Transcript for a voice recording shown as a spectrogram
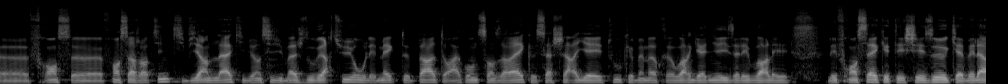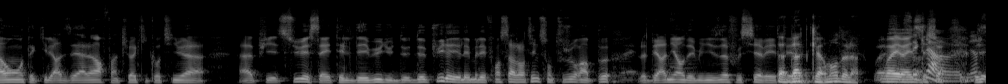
euh, France, euh, France-Argentine qui vient de là, qui vient aussi du match d'ouverture où les mecs te parlent, te racontent sans arrêt que ça charriait et tout, que même après avoir gagné, ils allaient voir les, les Français qui étaient chez eux, qui avaient la honte et qui leur disaient alors, enfin tu vois, qui continuaient à appuyer dessus et ça a été le début du. de- depuis, les, les, les Français-Argentines sont toujours un peu. Le dernier en 2019 aussi avait Ça été. date clairement de là. Ouais, ouais, c'est clair, ouais, ouais.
